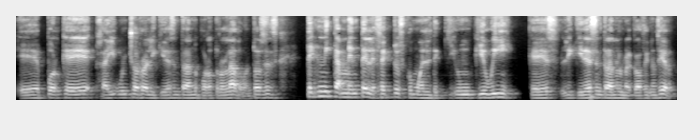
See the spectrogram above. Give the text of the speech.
eh, porque pues, hay un chorro de liquidez entrando por otro lado. Entonces, técnicamente el efecto es como el de un QE, que es liquidez entrando al mercado financiero.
